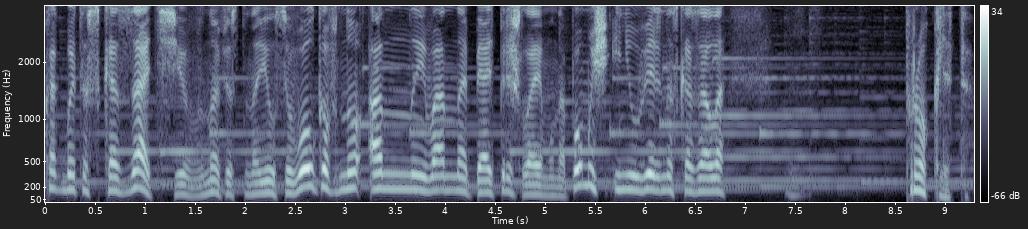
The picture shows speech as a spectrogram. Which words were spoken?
как бы это сказать, вновь остановился Волков, но Анна Ивановна опять пришла ему на помощь и неуверенно сказала «Проклято».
